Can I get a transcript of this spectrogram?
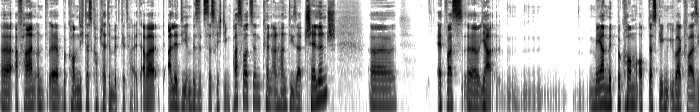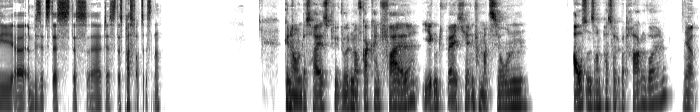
äh, erfahren und äh, bekommen nicht das komplette mitgeteilt. Aber alle, die im Besitz des richtigen Passworts sind, können anhand dieser Challenge äh, etwas, äh, ja, mehr mitbekommen, ob das Gegenüber quasi äh, im Besitz des, des, äh, des, des Passworts ist, ne? Genau, und das heißt, wir würden auf gar keinen Fall irgendwelche Informationen aus unserem Passwort übertragen wollen. Ja.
